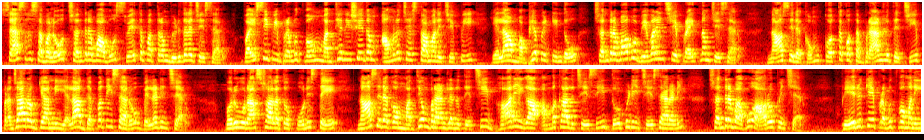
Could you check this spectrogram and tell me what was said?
శాసనసభలో చంద్రబాబు శ్వేతపత్రం విడుదల చేశారు. వైసీపీ ప్రభుత్వం మద్య నిషేధం అమలు చేస్తామని చెప్పి ఎలా మభ్యపెట్టిందో చంద్రబాబు వివరించే ప్రయత్నం చేశారు. నాసిరకం కొత్త కొత్త బ్రాండ్లు తెచ్చి ప్రజారోగ్యాన్ని ఎలా దెబ్బతీశారో వెల్లడించారు. పొరుగు రాష్ట్రాలతో పోలిస్తే నాసిరకం మద్యం బ్రాండ్లను తెచ్చి భారీగా అమ్మకాలు చేసి దోపిడీ చేశారని చంద్రబాబు ఆరోపించారు. పేరుకే ప్రభుత్వమని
